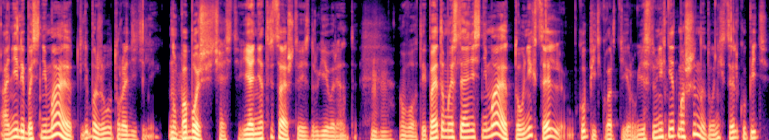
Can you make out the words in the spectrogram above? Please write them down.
Они либо снимают, либо живут у родителей. Ну, Мгм. по большей части. Я не отрицаю, что есть другие варианты. Мгм. Вот. И поэтому, если они снимают, то у них цель купить квартиру. Если у них нет машины, то у них цель купить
